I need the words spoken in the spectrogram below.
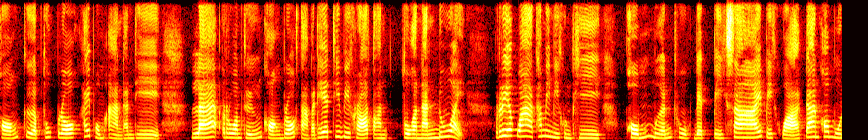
ของเกือบทุกโบรกให้ผมอ่านทันที และรวมถึงของโบรกต่างประเทศที่วิเคราะห์ตอนตัวนั้นด้วย เรียกว่าถ้าไม่มีคุณพี ผมเหมือนถูกเด็ดปีกซ้ายปีกขวาด้านข้อมูล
